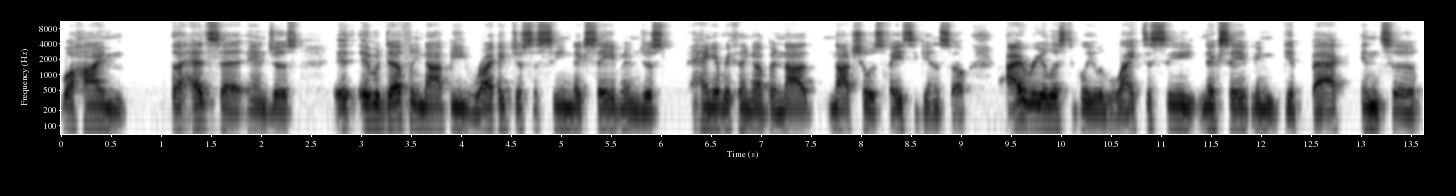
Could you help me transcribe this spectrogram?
behind the headset and just it, it would definitely not be right just to see Nick Saban just hang everything up and not not show his face again. So I realistically would like to see Nick Saban get back into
